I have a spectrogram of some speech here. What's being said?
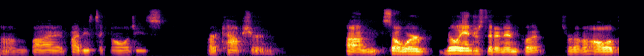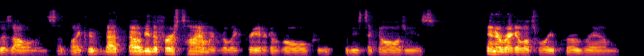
um, by, by these technologies are captured. Um, so we're really interested in input sort of on all of those elements. Like that, that would be the first time we've really created a role for, for these technologies in a regulatory program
